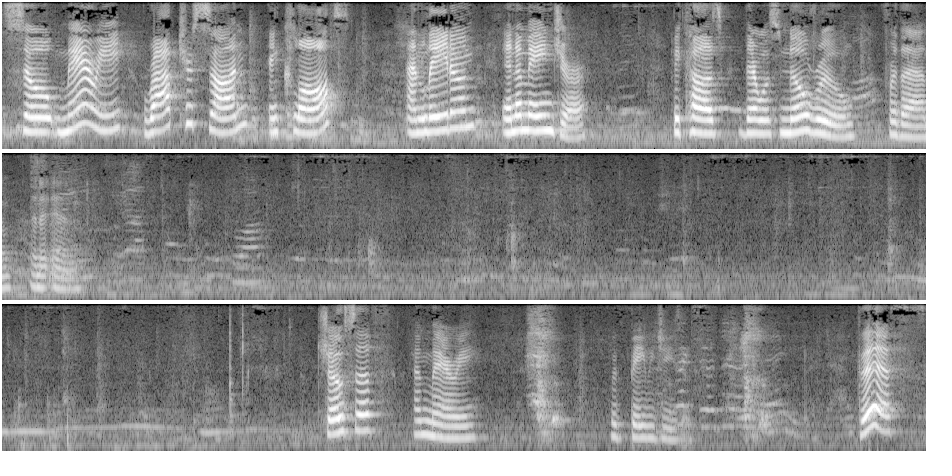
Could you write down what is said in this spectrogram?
So Mary wrapped her son in cloths and laid him in a manger because there was no room for them in an inn. Joseph and Mary with baby Jesus. This,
